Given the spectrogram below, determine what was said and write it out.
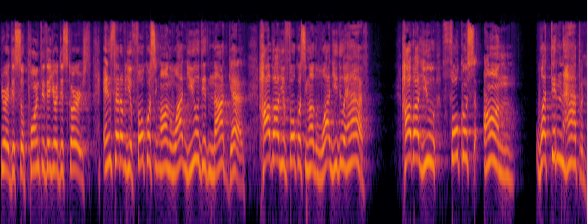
You're disappointed that you're discouraged. Instead of you focusing on what you did not get, how about you focusing on what you do have? How about you focus on what didn't happen?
